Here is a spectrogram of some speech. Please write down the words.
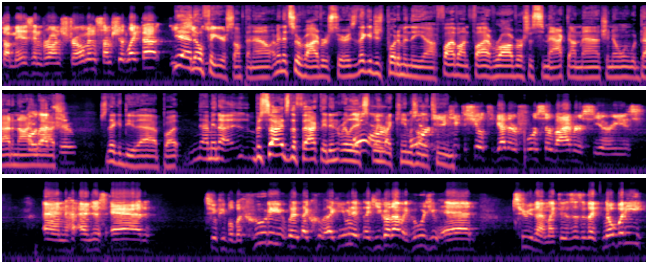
The Miz and Braun Strowman, some shit like that. Yeah, they'll figure something out. I mean, it's Survivor Series. They could just put him in the uh, five on five Raw versus SmackDown match, and no one would bat an that eyelash. too. So they could do that. But I mean, besides the fact they didn't really explain why Kane was or on the do you keep the Shield together for Survivor Series, and and just add two people. But who do you like? Who, like even if like you go that way, who would you add to them? Like this is like nobody,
